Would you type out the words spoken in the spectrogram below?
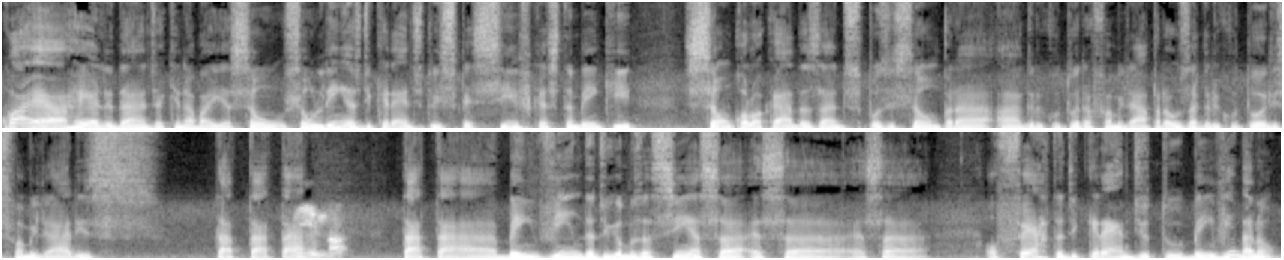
qual é a realidade aqui na Bahia? São, são linhas de crédito específicas também que são colocadas à disposição para a agricultura familiar, para os agricultores familiares? Tá, tá, tá, Sim, nós... tá, tá bem-vinda, digamos assim, essa, essa, essa oferta de crédito? Bem-vinda não?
